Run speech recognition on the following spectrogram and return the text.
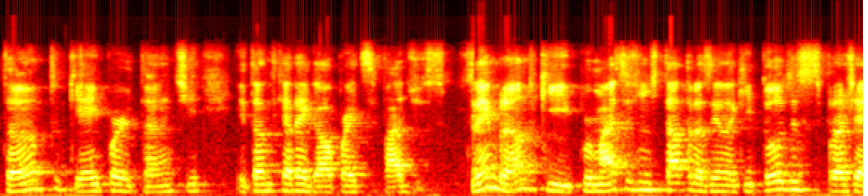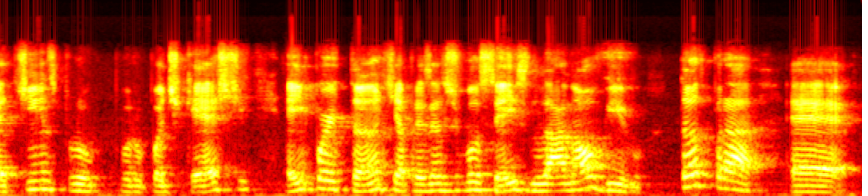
tanto que é importante e tanto que é legal participar disso. Lembrando que, por mais que a gente está trazendo aqui todos esses projetinhos para o podcast, é importante a presença de vocês lá no ao vivo tanto para é,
